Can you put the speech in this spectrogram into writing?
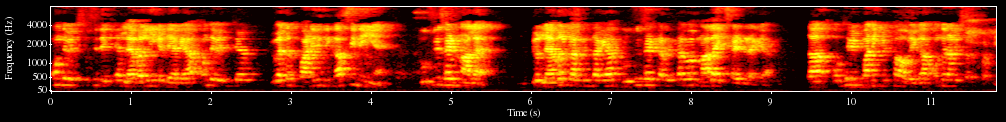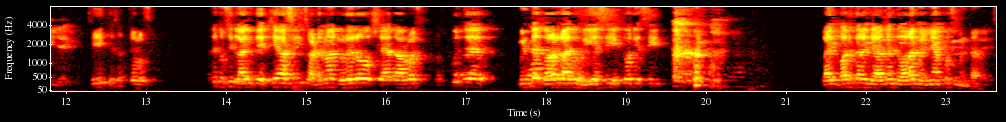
ਉਹਦੇ ਵਿੱਚ ਤੁਸੀਂ ਦੇਖਿਆ ਲੈਵਲ ਨਹੀਂ ਕੱਢਿਆ ਗਿਆ, ਉਹਦੇ ਵਿੱਚ ਜੋ ਇੱਧਰ ਪਾਣੀ ਦੀ ਨਿਕਾਸੀ ਨਹੀਂ ਹੈ, ਦੂਸਰੀ ਸਾਈਡ ਨਾਲਾ ਹੈ। ਜੋ ਲੈਵਲ ਕਰ ਦਿੱਤਾ ਗਿਆ, ਦੂਸਰੀ ਸਾਈਡ ਕਰ ਦਿੱਤਾ ਗਿਆ ਨਾਲਾ ਇੱਕ ਸਾਈਡ ਰਹਿ ਗਿਆ। ਤਾਂ ਉੱਥੇ ਵੀ ਪਾਣੀ ਇਕੱਠਾ ਹੋਵੇਗਾ, ਉਹਦੇ ਨਾਲ ਵੀ ਸੜਕ ਪੱਟੀ ਜਾਏਗੀ। ਠੀਕ ਹੈ ਸਰ, ਚਲੋ ਤੇ ਤੁਸੀਂ ਲਾਈਵ ਦੇਖਿਆ ਸੀ, ਸਾਡੇ ਨਾਲ ਜੁੜੇ ਰਹੋ, ਸ਼ਾਇਦ ਆਲਮੋਸਟ ਕੁਝ ਮਿੰਟਾਂ ਦੁਆਰਾ ਲਾਈਵ ਹੋਈ ਅਸੀਂ ਇੱਕ ਵਾਰੀ ਅਸੀਂ ਲਾਈਵ ਬੰਦ ਕਰਨ ਜਾ ਰਹੇ ਹਾਂ ਦੁਬਾਰਾ ਮਿਲਦੇ ਹਾਂ ਕੁਝ ਮਿੰਟਾਂ ਵਿੱਚ।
